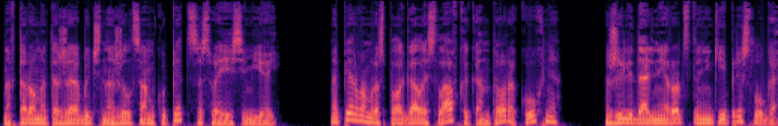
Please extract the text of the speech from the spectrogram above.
На втором этаже обычно жил сам купец со своей семьей. На первом располагалась лавка, контора, кухня, жили дальние родственники и прислуга.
